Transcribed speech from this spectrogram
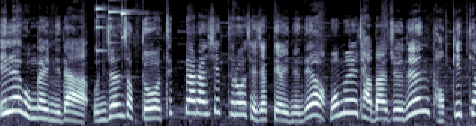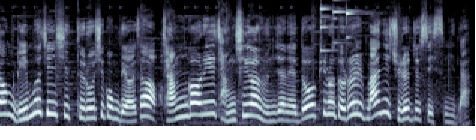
1열 공간입니다. 운전석도 특별한 시트로 제작되어 있는데요. 몸을 잡아주는 버킷형 리무진 시트로 시공되어서 장거리 장시간 운전에도 피로도를 많이 줄여줄 수 있습니다.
